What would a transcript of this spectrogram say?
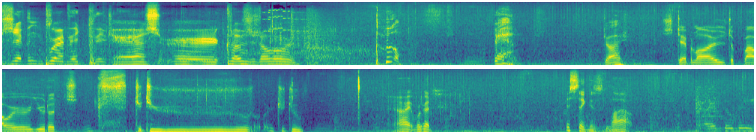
Seven private bitches. Uh, Close the door. Yeah. Josh, stabilize the power units. Choo-choo. Choo-choo. All right, we're good. This thing is loud. I do.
